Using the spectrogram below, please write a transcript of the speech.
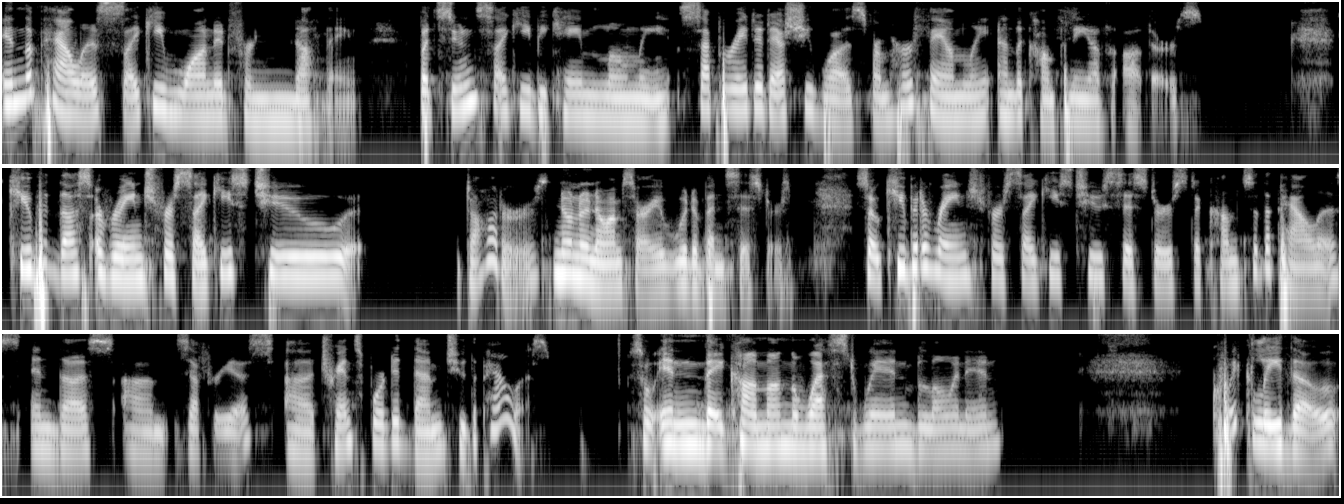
In the palace, Psyche wanted for nothing. But soon Psyche became lonely, separated as she was from her family and the company of others. Cupid thus arranged for Psyche's two daughters. No, no, no, I'm sorry. It would have been sisters. So Cupid arranged for Psyche's two sisters to come to the palace, and thus um, Zephyrius uh, transported them to the palace. So in they come on the west wind blowing in. Quickly, though,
